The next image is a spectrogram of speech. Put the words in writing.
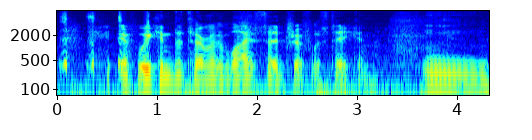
if we can determine why said trip was taken. Mm,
